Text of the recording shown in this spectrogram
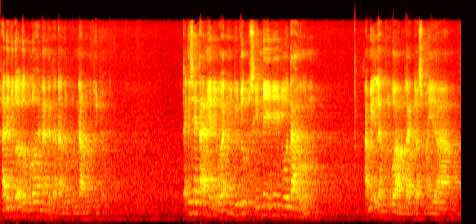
Ada juga 20-an Ada tak ada 26 27 jadi saya tanya dia orang ni duduk sini ni 2 tahun. Ambillah peluang belajar semayang,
